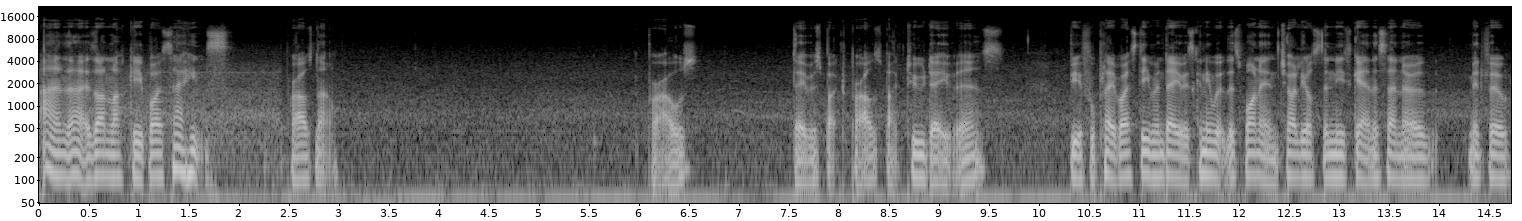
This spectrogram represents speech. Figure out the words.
And that is unlucky by Saints. Prowse now. Prowse. Davis back to Prowse. Back to Davis. Beautiful play by Stephen Davis. Can he whip this one in? Charlie Austin needs to get in the centre of midfield.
